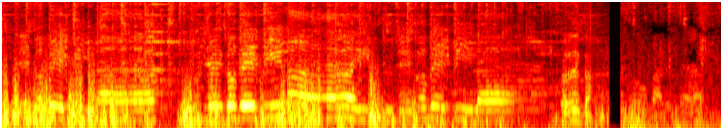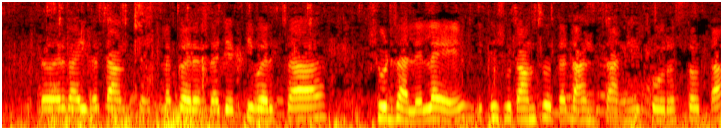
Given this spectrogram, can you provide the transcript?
तुझे गो बेटीला तुझे गो बेटीला आई तुझे गो बेटीला परत एकदा. तर गाईचा आता आमच्या इथला करंजा जेट्टीवरचा शूट झालेला आहे. इथे शूट आमचं होता डान्सचा आणि कोरसचा होता.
